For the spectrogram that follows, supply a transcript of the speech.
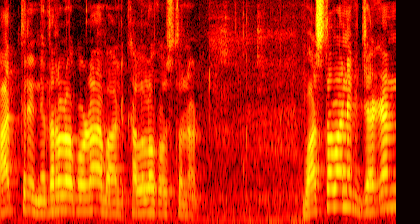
రాత్రి నిద్రలో కూడా వాళ్ళ కళ్ళలోకి వస్తున్నాడు. వాస్తవానికి జగన్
